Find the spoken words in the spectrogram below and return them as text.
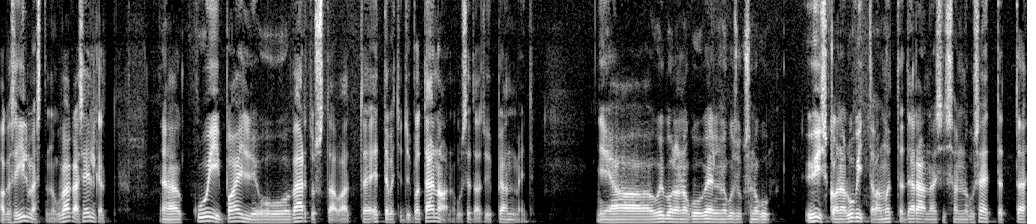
aga see ilmestab nagu väga selgelt, äh, kui palju väärtustavad ettevõtjad juba täna nagu seda tüüpi andmeid. ja võib-olla nagu veel nagu niisuguse nagu ühiskonnal huvitava mõtteterana siis on nagu see, et, et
